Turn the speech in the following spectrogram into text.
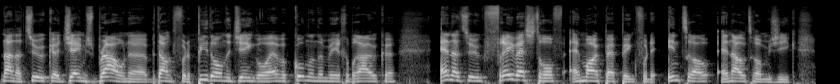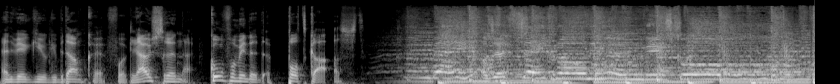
Nou, natuurlijk eh, James Brown, eh, bedankt voor de Pido on de jingle. We konden hem weer gebruiken. En natuurlijk Free Westerhof en Mark Pepping voor de intro en outro muziek. En dan wil ik jullie bedanken voor het luisteren naar Conforminder de podcast. Bij als het Groningen weer scoort.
